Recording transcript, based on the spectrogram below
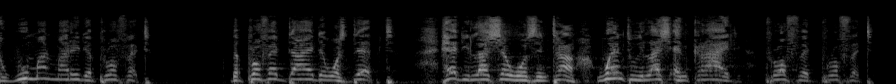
A woman married a prophet. The prophet died, there was debt. Heard Elisha was in town. Went to Elisha and cried, Prophet, prophet,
